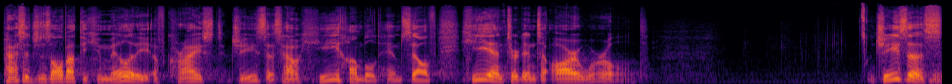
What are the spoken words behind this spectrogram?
passage is all about the humility of Christ Jesus, how he humbled himself. He entered into our world. Jesus,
